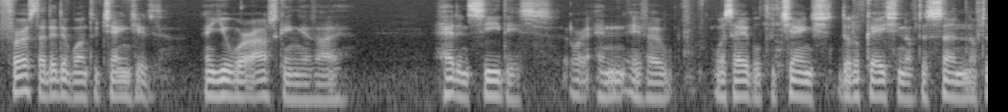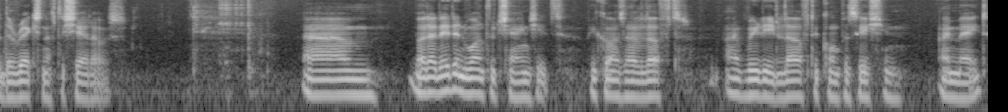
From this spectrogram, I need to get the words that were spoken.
first I didn't want to change it, and you were asking if I hadn't seen this, or and if I was able to change the location of the sun, of the direction of the shadows. Um, but I didn't want to change it because I loved, I really loved the composition I made.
